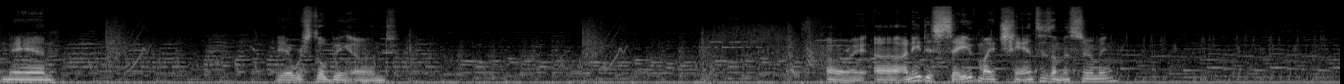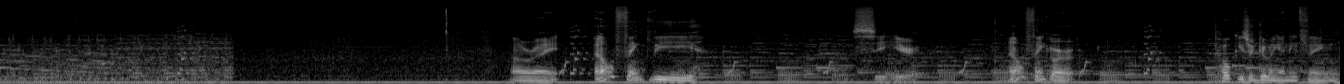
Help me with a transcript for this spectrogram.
Man. Yeah, we're still being owned. Alright, uh, I need to save my chances, I'm assuming. Alright, I don't think the... Let's see here. I don't think our Pokies are doing anything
